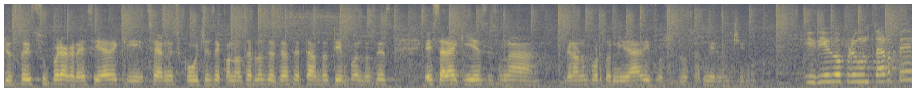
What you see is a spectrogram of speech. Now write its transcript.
yo estoy súper agradecida de que sean mis coaches, de conocerlos desde hace tanto tiempo. Entonces, estar aquí es, es una gran oportunidad y pues los admiro un chingo. Y Diego, preguntarte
